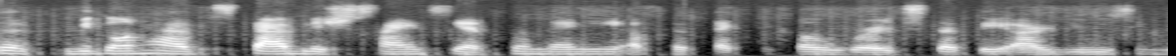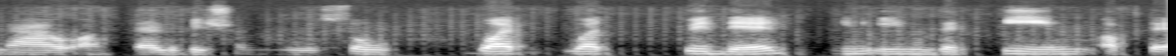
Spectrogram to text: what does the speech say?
the, we don't have established signs yet for many of the technical words that they are using now on television news. So what what we did in, in the team of the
